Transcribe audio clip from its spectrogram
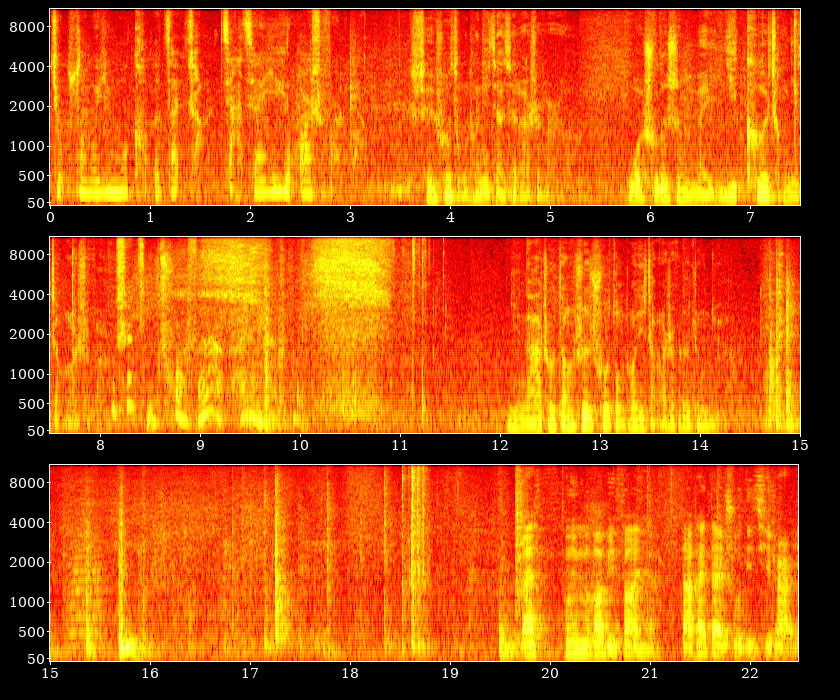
就算我一模考的再差，加起来也有二十分了吧？谁说总成绩加起来二十分啊？我说的是每一科成绩涨二十分。你这人怎么出尔反尔了？你你拿出当时说总成绩涨二十分的证据。来，同学们把笔放一下，打开代数第七十二页。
